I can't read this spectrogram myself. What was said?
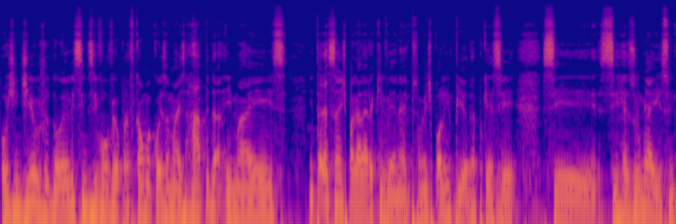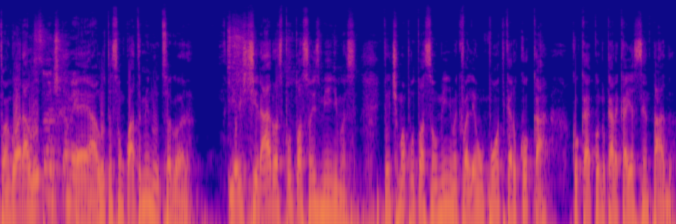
Hoje em dia o judô ele se desenvolveu para ficar uma coisa mais rápida e mais interessante pra galera que vê, né? Principalmente pra Olimpíada, porque se, se, se resume a isso. Então agora a luta. Também. É, a luta são quatro minutos agora. E eles tiraram as pontuações mínimas. Então tinha uma pontuação mínima que valia um ponto, que era o cocar. Cocar é quando o cara caía sentado.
